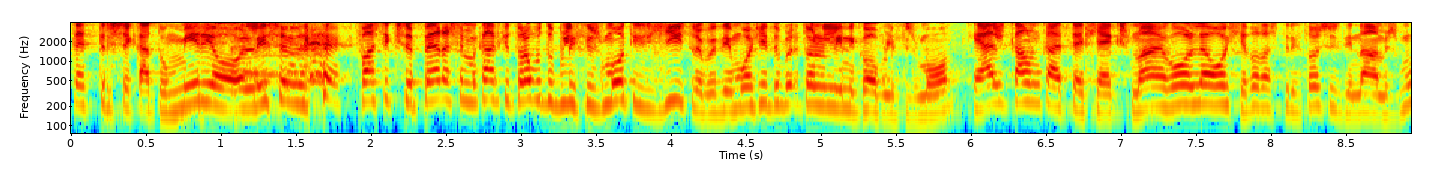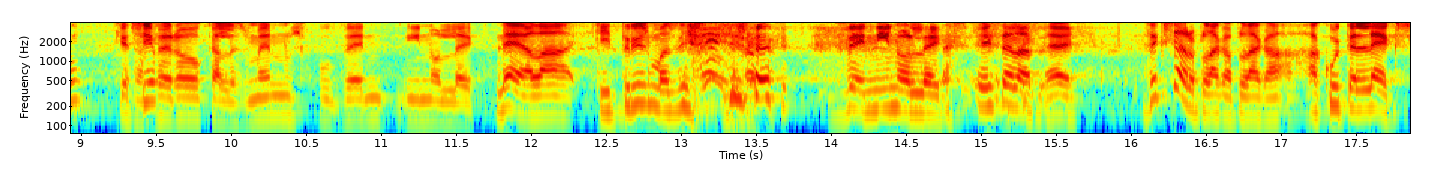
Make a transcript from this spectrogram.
1,5 τρισεκατομμύριο listen. Φάση ξεπέρασε με κάποιο τρόπο τον πληθυσμό της γης, ρε παιδί μου, όχι τον τον ελληνικό πληθυσμό. Οι άλλοι κάνουν κάτι τέτοια έξυπνα. Εγώ λέω όχι, εδώ θα στηριχτώ στις δυνάμεις μου. Και θα Συμ- φέρω καλεσμένους που δεν είναι ο Lex. Ναι, αλλά και οι τρεις μαζί. δεν είναι ο Lex. Είστε ένα. Ε, δεν ξέρω πλάκα-πλάκα. Ακούτε Lex.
